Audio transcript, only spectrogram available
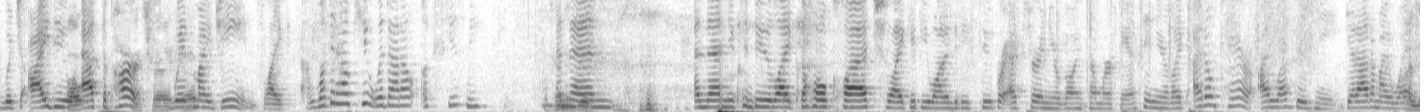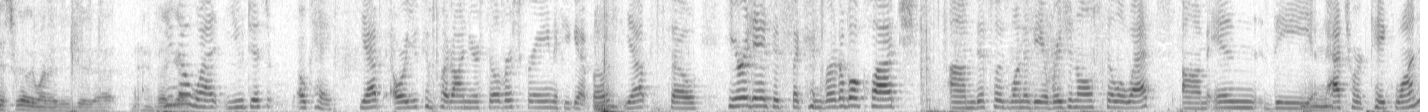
which I do Oh, at the parks right, with yep. my jeans. Like, look at how cute with that out. Excuse me. And then, and then you can do like the whole clutch. Like if you wanted to be super extra and you're going somewhere fancy, and you're like, I don't care. I love Disney. Get out of my way. I just really wanted to do that. You know what? You just okay. Yep. Or you can put on your silver screen if you get both. Yep. So here it is. It's the convertible clutch. Um, this was one of the original silhouettes um, in the Patchwork Take One,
